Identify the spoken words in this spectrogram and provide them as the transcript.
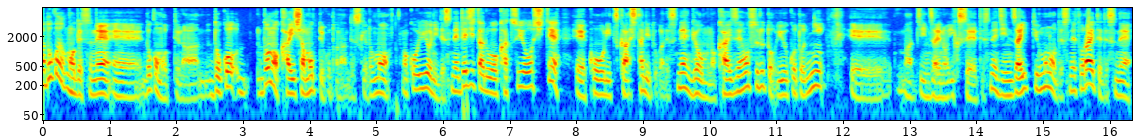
まどこもですね、えー、ドコモっていうのはどこどの会社もっていうことなんですけども、まあ、こういうようにですねデジタルを活用して、えー、効率化したりとかですね業務の改善をするということに、えー、まあ、人材の育成ですね人材っていうものをですね捉えてですね、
